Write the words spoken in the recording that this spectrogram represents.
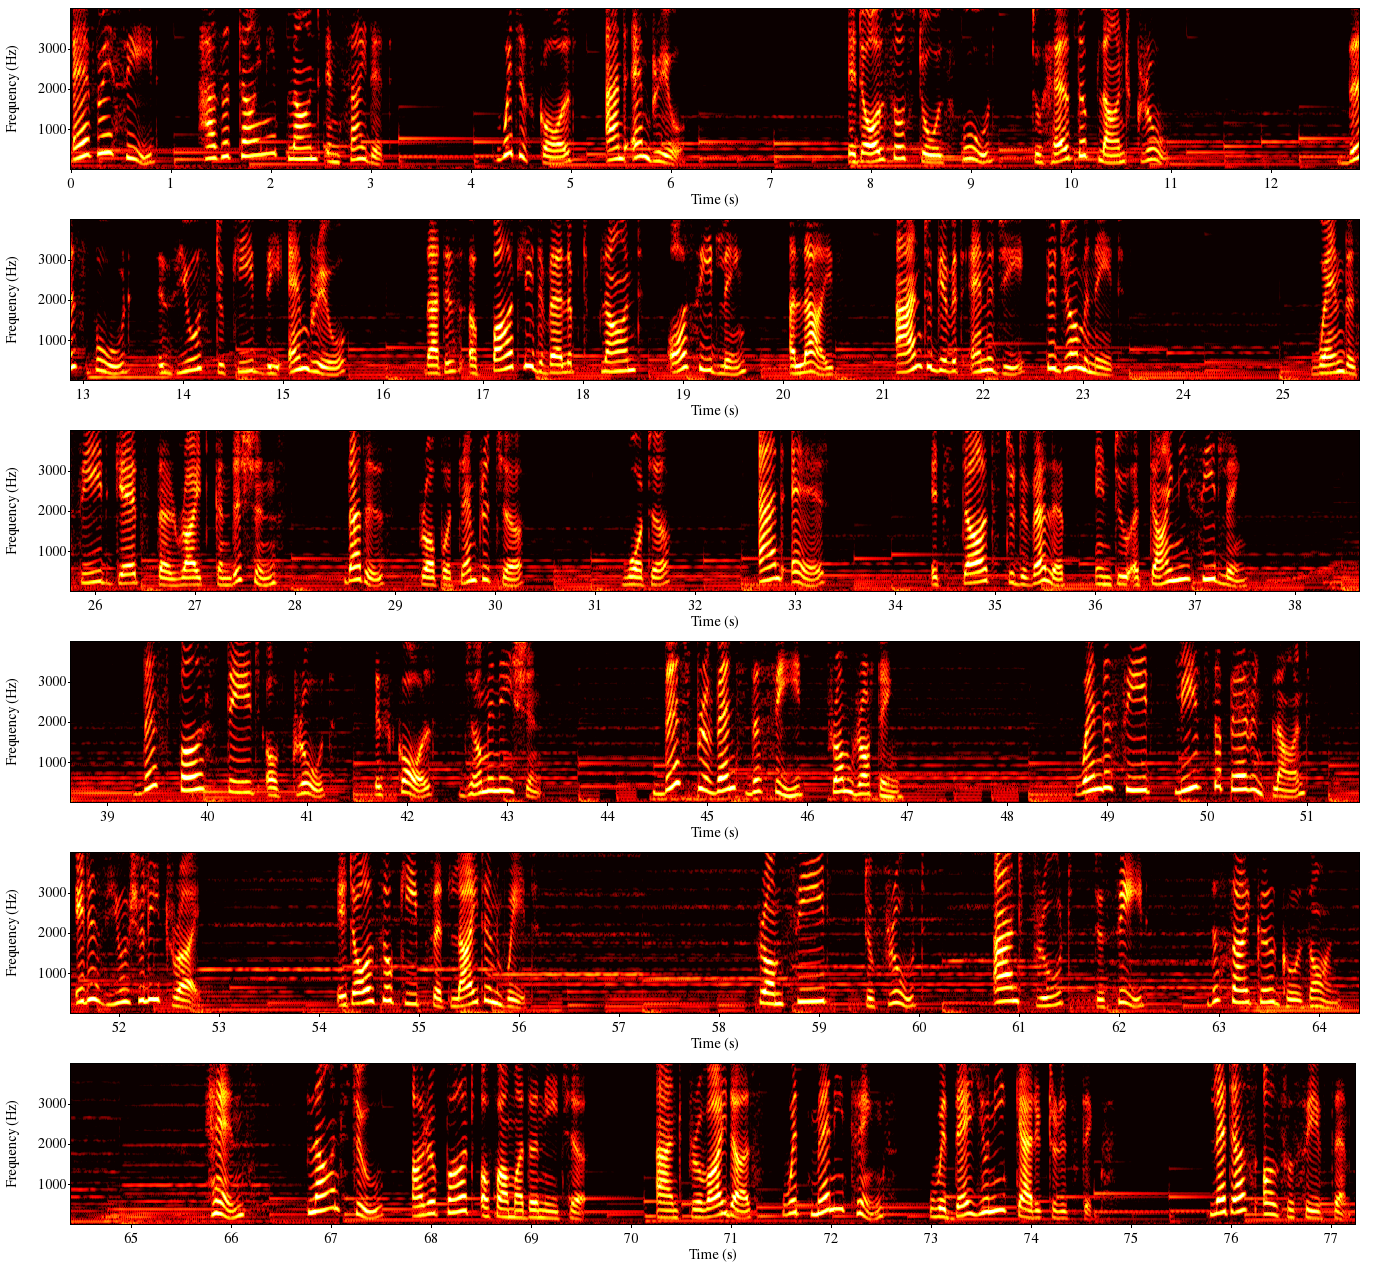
Every seed has a tiny plant inside it, which is called an embryo. It also stores food to help the plant grow. This food is used to keep the embryo, that is, a partly developed plant or seedling, alive and to give it energy to germinate. When the seed gets the right conditions, that is, proper temperature, water, and air, it starts to develop into a tiny seedling. This first stage of growth is called germination. This prevents the seed from rotting. When the seed leaves the parent plant, it is usually dry. It also keeps it light and weight. From seed to fruit and fruit to seed, the cycle goes on. Hence, plants too are a part of our Mother Nature and provide us with many things with their unique characteristics. Let us also save them.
